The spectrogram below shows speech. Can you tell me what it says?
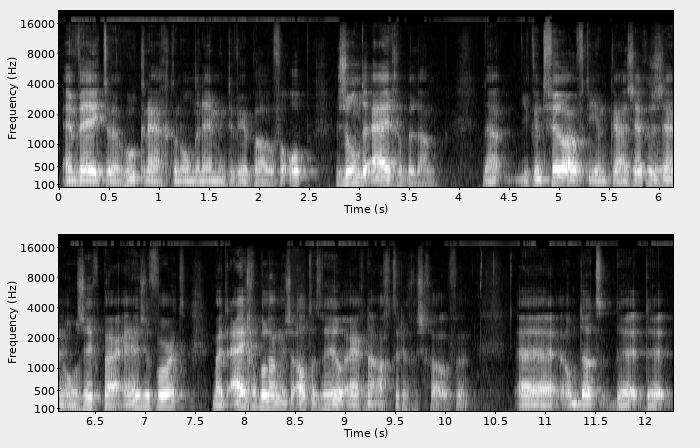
en weten hoe krijg ik een onderneming er weer bovenop zonder eigen belang. Nou, je kunt veel over die IMK zeggen, ze zijn onzichtbaar enzovoort, maar het eigen belang is altijd heel erg naar achteren geschoven. Uh, omdat de, de,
